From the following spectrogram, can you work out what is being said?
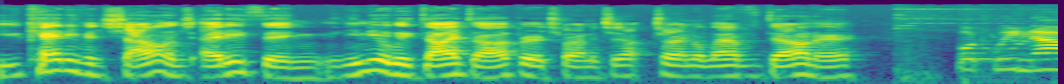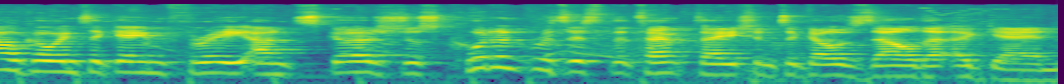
you can't even challenge anything. He nearly died to up air trying to trying to land downer. But we now go into game three, and Scourge just couldn't resist the temptation to go Zelda again.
